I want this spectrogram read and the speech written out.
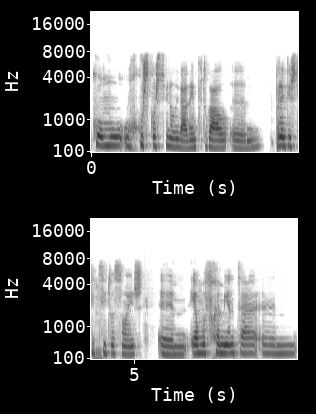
como o recurso de constitucionalidade em Portugal perante este tipo de hum. situações um, é uma ferramenta um,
